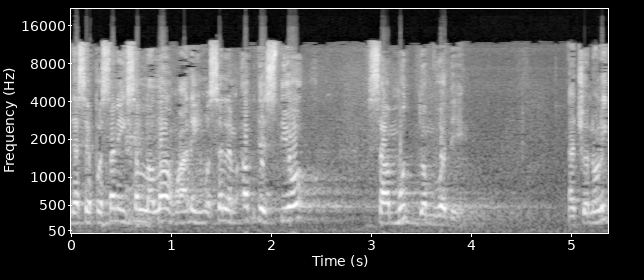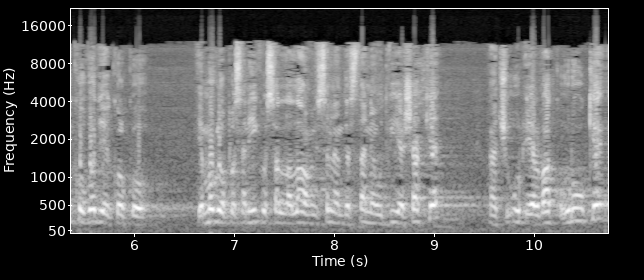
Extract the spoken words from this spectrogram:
da se poslanik sallallahu alaihi wasallam abdestio sa muddom vode. Znači onoliko vode koliko je moglo poslaniku sallallahu alaihi wasallam da stane u dvije šake, znači u, jel ovako, u ruke,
